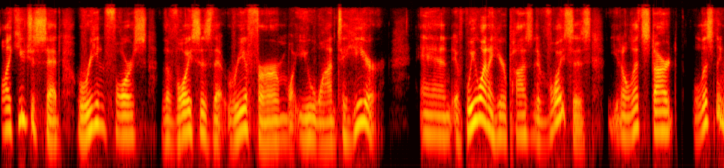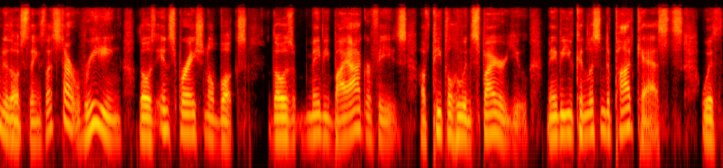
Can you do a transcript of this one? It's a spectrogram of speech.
like you just said, reinforce the voices that reaffirm what you want to hear. And if we want to hear positive voices, you know, let's start listening to those things. Let's start reading those inspirational books, those maybe biographies of people who inspire you. Maybe you can listen to podcasts with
